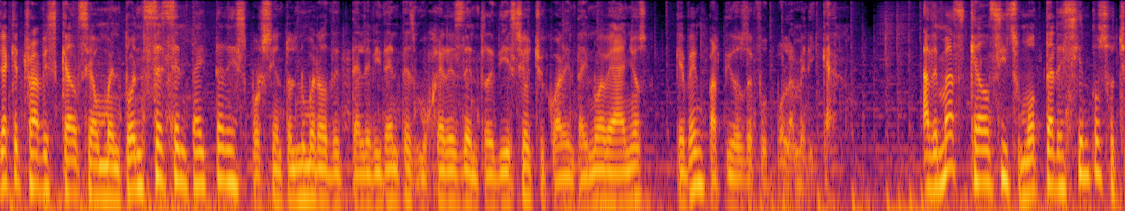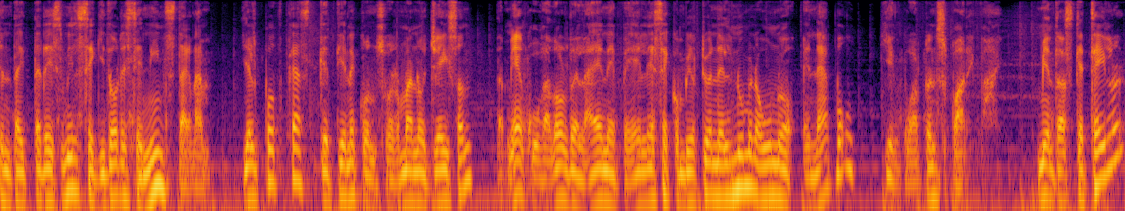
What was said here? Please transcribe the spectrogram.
ya que Travis Kelsey aumentó en 63% el número de televidentes mujeres de entre 18 y 49 años que ven partidos de fútbol americano. Además, Kelsey sumó 383 mil seguidores en Instagram y el podcast que tiene con su hermano Jason, también jugador de la NFL, se convirtió en el número uno en Apple y en cuarto en Spotify. Mientras que Taylor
